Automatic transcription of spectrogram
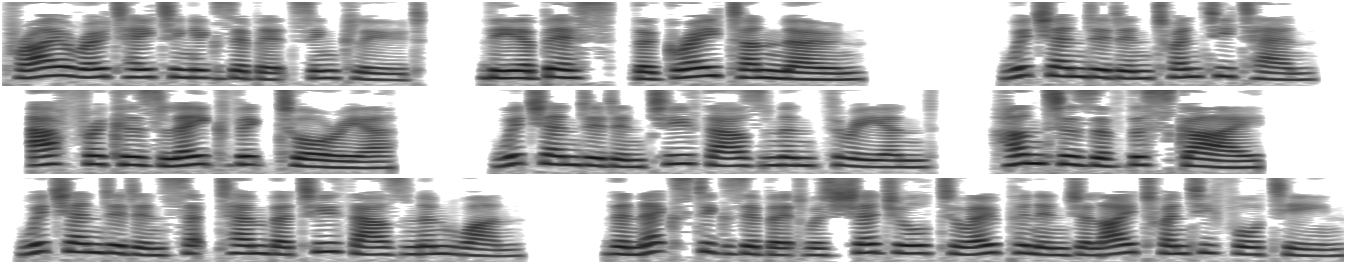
Prior rotating exhibits include The Abyss, The Great Unknown, which ended in 2010, Africa's Lake Victoria, which ended in 2003 and Hunters of the Sky, which ended in September 2001. The next exhibit was scheduled to open in July 2014.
